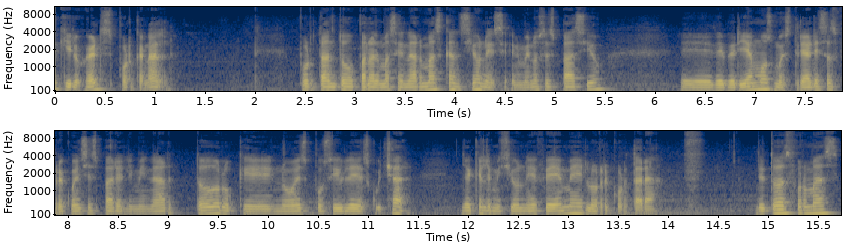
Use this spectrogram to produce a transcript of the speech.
eh, kHz por canal. Por tanto, para almacenar más canciones en menos espacio, eh, deberíamos muestrear esas frecuencias para eliminar todo lo que no es posible escuchar, ya que la emisión FM lo recortará. De todas formas,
